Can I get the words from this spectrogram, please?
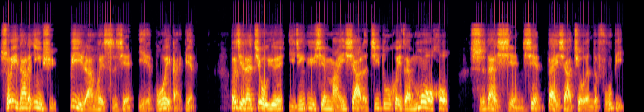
所以他的应许必然会实现，也不会改变。而且在旧约已经预先埋下了基督会在末后时代显现、带下救恩的伏笔，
